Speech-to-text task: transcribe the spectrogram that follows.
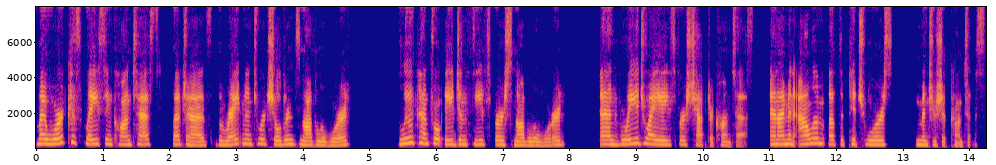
My work has placed in contests such as the WriteMentor Children's Novel Award, Blue Pencil Agency's First Novel Award, and Voyage YA's First Chapter Contest. And I'm an alum of the Pitch Wars Mentorship Contest.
